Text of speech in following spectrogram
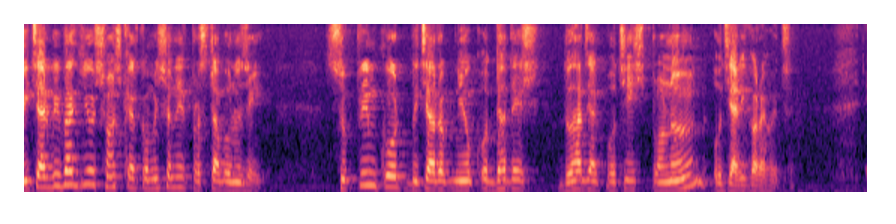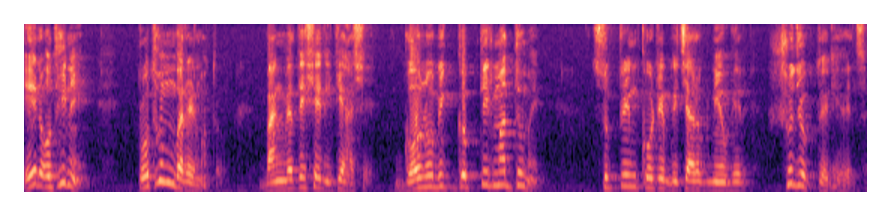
বিচার বিভাগীয় সংস্কার কমিশনের প্রস্তাব অনুযায়ী সুপ্রিম কোর্ট বিচারক নিয়োগ অধ্যাদেশ দু হাজার পঁচিশ প্রণয়ন ও জারি করা হয়েছে। এর অধীনে প্রথমবারের মতো বাংলাদেশের ইতিহাসে গণবিজ্ঞপ্তির মাধ্যমে সুপ্রিম কোর্টে বিচারক নিয়োগের সুযোগ তৈরি হয়েছে।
